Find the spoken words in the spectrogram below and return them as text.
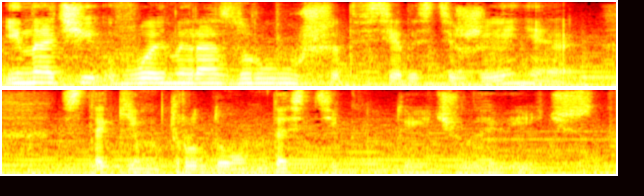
Иначе войны разрушат все достижения с таким трудом достигнутые человечеством.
